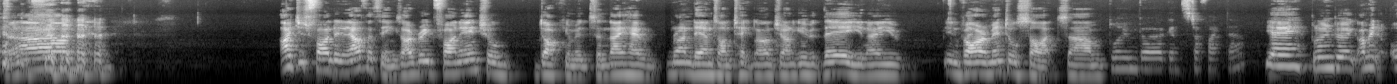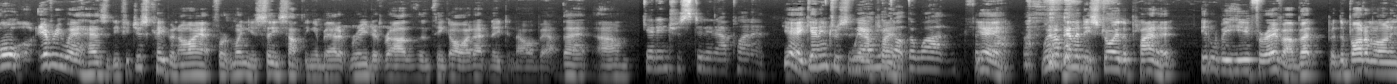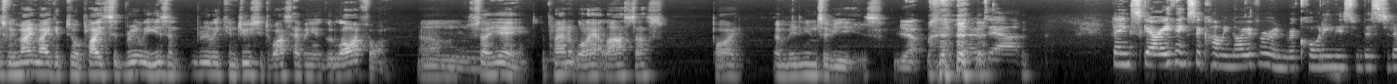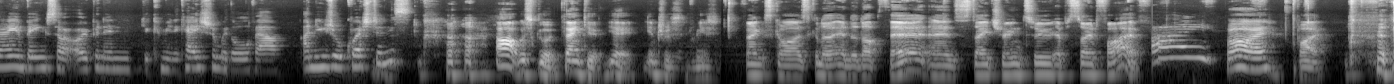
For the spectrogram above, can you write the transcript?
Um, I just find it in other things. I read financial documents and they have rundowns on technology. I give it there. You know, you environmental sites. Um, Bloomberg and stuff like that. yeah, Bloomberg. I mean, all everywhere has it. If you just keep an eye out for it, and when you see something about it, read it rather than think, oh, I don't need to know about that. Um, Get interested in our planet. yeah, get interested we in our planet. We only planet. got the one for Yeah. now. We're not going to destroy the planet. It'll be here forever. But but the bottom line is we may make it to a place that really isn't really conducive to us having a good life on. Um, Mm. So yeah, the planet will outlast us by a millions of years. yeah. no doubt. Thanks, Gary. Thanks for coming over and recording this with us today and being so open in your communication with all of our unusual questions. Oh, it was good. Thank you. Yeah, interesting. Yeah. Thanks, guys. Gonna end it up there, and stay tuned to episode five. Bye. Bye. Bye.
